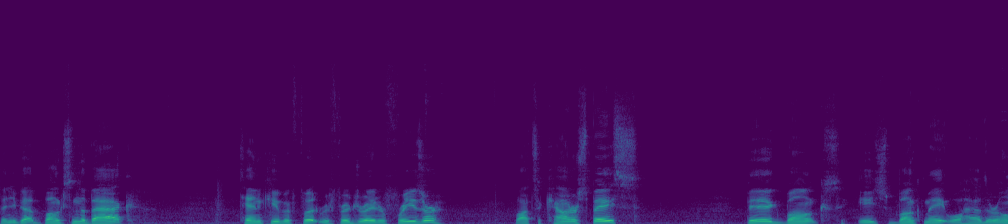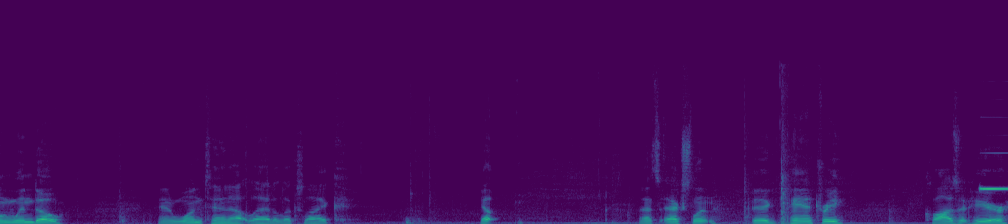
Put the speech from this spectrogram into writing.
Then you've got bunks in the back, 10 cubic foot refrigerator freezer, lots of counter space, big bunks. Each bunkmate will have their own window and 110 outlet it looks like. Yep, that's excellent. Big pantry, closet here.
